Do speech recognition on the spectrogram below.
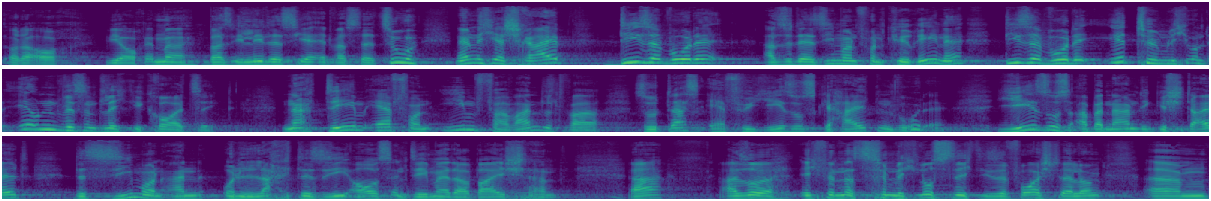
oder auch wie auch immer Basilides hier etwas dazu, nämlich er schreibt, dieser wurde, also der Simon von Kyrene, dieser wurde irrtümlich und unwissentlich gekreuzigt, nachdem er von ihm verwandelt war, sodass er für Jesus gehalten wurde. Jesus aber nahm die Gestalt des Simon an und lachte sie aus, indem er dabei stand. Ja, also ich finde das ziemlich lustig, diese Vorstellung. Ähm,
